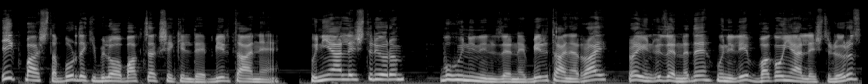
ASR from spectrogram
İlk başta buradaki bloğa bakacak şekilde bir tane huni yerleştiriyorum. Bu huninin üzerine bir tane ray, rayın üzerine de hunili vagon yerleştiriyoruz.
